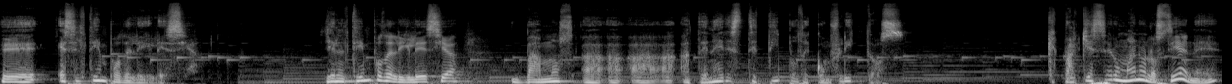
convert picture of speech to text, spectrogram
Eh, es el tiempo de la iglesia. Y en el tiempo de la iglesia vamos a, tener este tipo de conflictos. Que cualquier ser humano los tiene. ¿eh?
